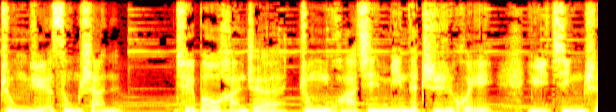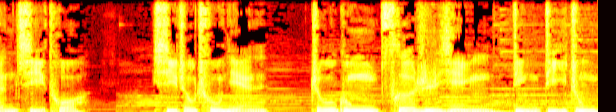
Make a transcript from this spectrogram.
中岳嵩山，却包含着中华先民的智慧与精神寄托。西周初年，周公测日影，定地中，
